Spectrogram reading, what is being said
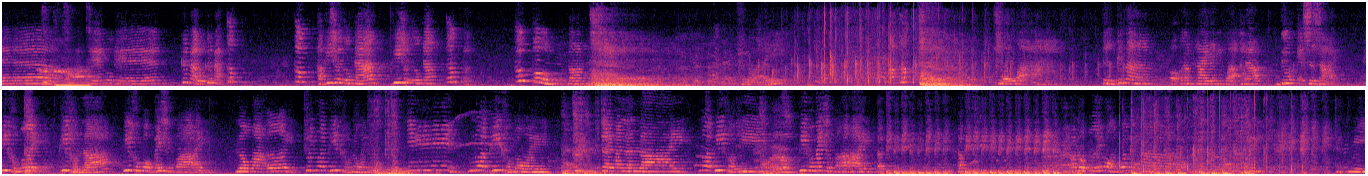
เค้กลูกเค้กขึ้นมาลูกขึ้นมาอึ๊บอึ๊บอะพี่ช่วยอึ๊บนะพี่ช่วยอึ๊บนะอึ๊บอึ๊บปุ้มนอนสวยอึ๊บสวยกว่าตื่นขึ้นมาออกกำลังกายกันดีกว่าครับดู exercise พี่เขาเมื่อยพี่เขาล้า ผมไม่สบายโลมาเอ้ย ช่วยนวดพี่เขาหน่อยนี่นี่นี่นี่นี่นวดพี่เขาหน่อย ใจมันละลาย นวดพี่เขาที พี่เขาไม่สบายเอาตบมือให้หมอนวดค่ะมี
